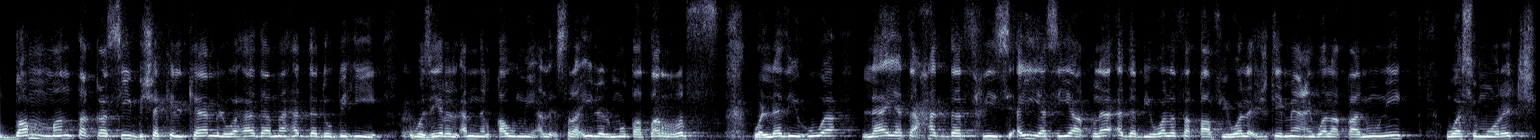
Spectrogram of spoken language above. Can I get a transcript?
ضم منطقة سي بشكل كامل وهذا ما هددوا به وزير الأمن القومي الإسرائيلي المتطرف والذي هو لا يتحدث في أي سياق لا أدبي ولا ثقافي ولا اجتماعي ولا قانوني وسموريتش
